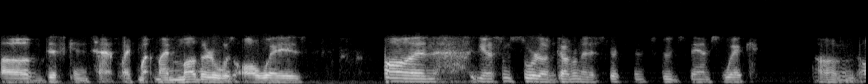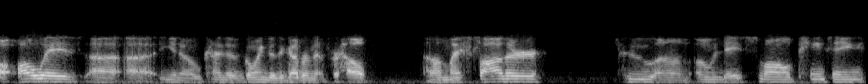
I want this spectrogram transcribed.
of discontent. Like my, my mother was always on, you know, some sort of government assistance, food stamps, WIC, um, always, uh, uh, you know, kind of going to the government for help. Um, my father, who um, owned a small painting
